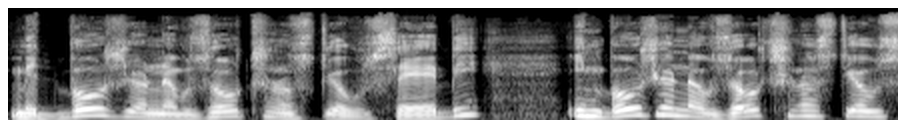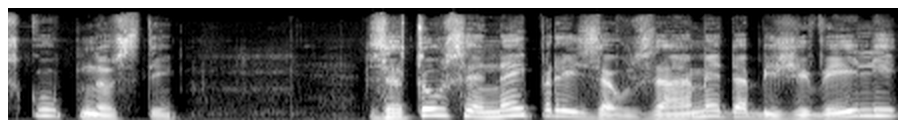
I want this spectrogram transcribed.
med božjo navzočnostjo v sebi in božjo navzočnostjo v skupnosti. Zato se najprej zauzame, da bi živeli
